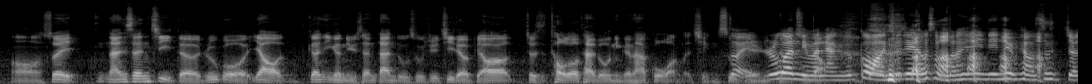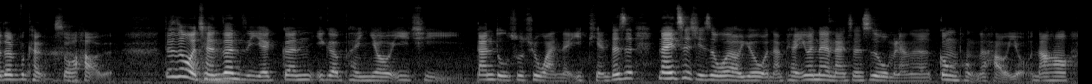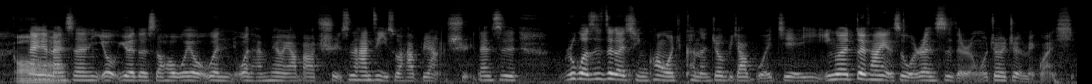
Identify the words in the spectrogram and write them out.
哦，所以男生记得，如果要跟一个女生单独出去，记得不要就是透露太多你跟她过往的情愫。对，如果你们两个过往之间有什么东西，你女朋友是绝对不肯说好的。但是我前阵子也跟一个朋友一起。单独出去玩的一天，但是那一次其实我有约我男朋友，因为那个男生是我们两个共同的好友。然后那个男生有约的时候，我有问我男朋友要不要去，是他自己说他不想去。但是如果是这个情况，我可能就比较不会介意，因为对方也是我认识的人，我就会觉得没关系。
